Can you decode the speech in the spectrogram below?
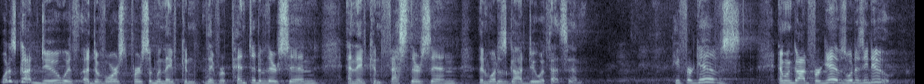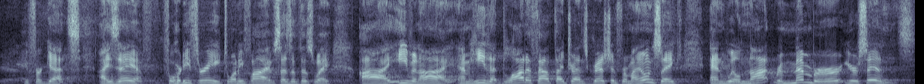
What does God do with a divorced person when they've, con- they've repented of their sin and they've confessed their sin? Then what does God do with that sin? He forgives. And when God forgives, what does He do? He forgets. Isaiah 43, 25 says it this way I, even I, am he that blotteth out thy transgression for my own sake and will not remember your sins.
